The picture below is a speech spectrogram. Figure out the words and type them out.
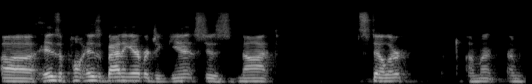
Uh, his opponent, his batting average against is not stellar. I'm I'm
